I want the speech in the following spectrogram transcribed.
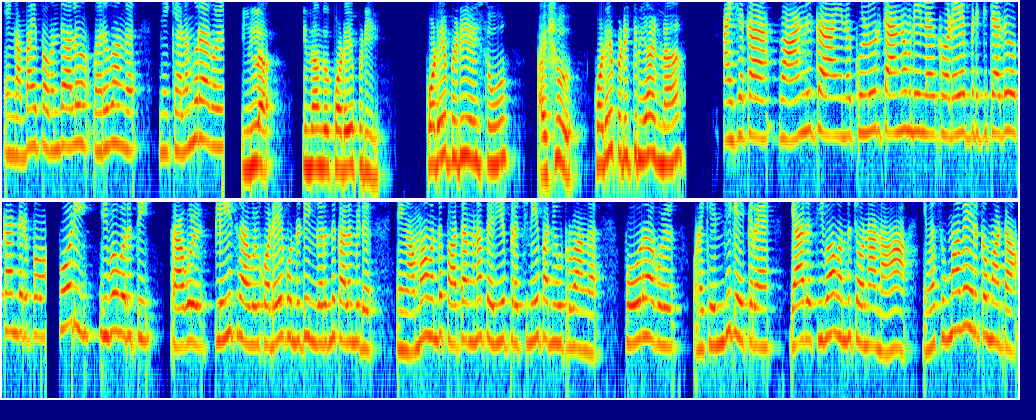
எங்கள் அம்மா இப்போ வந்தாலும் வருவாங்க. நீ கிளம்பு ராகுல். இல்ல. இந்தாங்க கொடைய பிடி. கொடைய பிடி ஐசு. ஐஷு கொடைய பிடிக்கிறியா என்ன? ஐஷக்கா வாங்குக்கா. எனக்கு குளிர் தாங்க முடியல. கொடைய பிடிச்சிட்டாது உட்காந்துருப்போம் போடி இவ ஒருத்தி. ராகுல் ப்ளீஸ் ராகுல் கொடையை கொண்டுட்டு இங்கேருந்து கிளம்பிடு. எங்கள் அம்மா வந்து பார்த்தாங்கன்னா பெரிய பிரச்சனையே பண்ணி விட்ருவாங்க போ ராகுல். உனக்கு எஞ்சி கேட்குறேன் யார் சிவா வந்து சொன்னானா? இவன் சும்மாவே இருக்க மாட்டான்.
